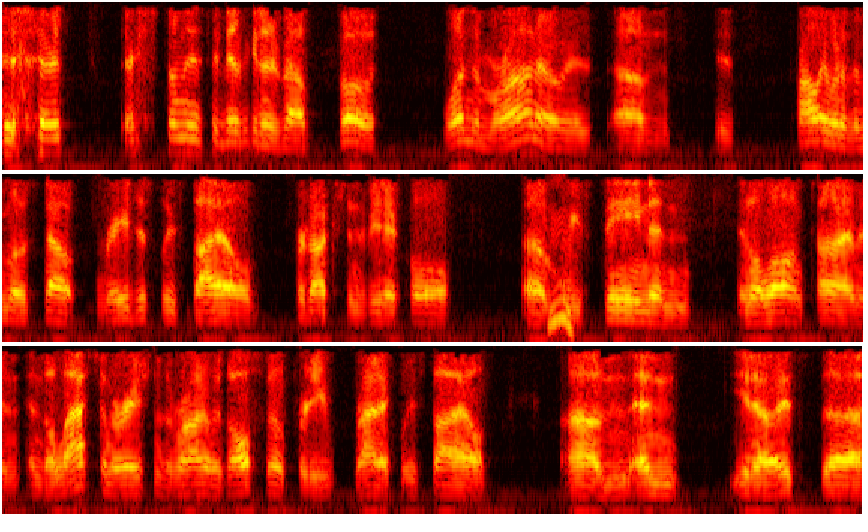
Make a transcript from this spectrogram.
there's there's something significant about both. One, the Murano is um, is probably one of the most outrageously styled production vehicle um, Hmm. we've seen in in a long time, and, and the last generation of the Murano is also pretty radically styled. Um, and you know, it's uh,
